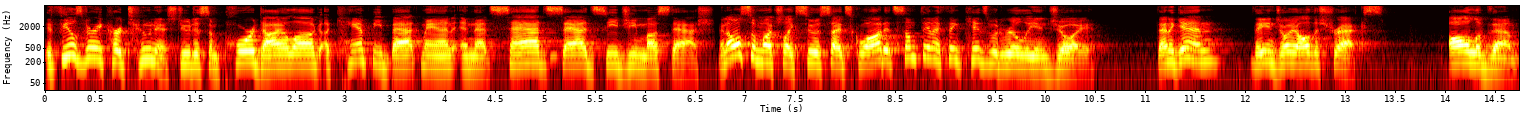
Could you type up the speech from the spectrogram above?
It feels very cartoonish due to some poor dialogue, a campy Batman, and that sad, sad CG mustache. And also much like Suicide Squad, it's something I think kids would really enjoy. Then again, they enjoy all the Shreks. All of them.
